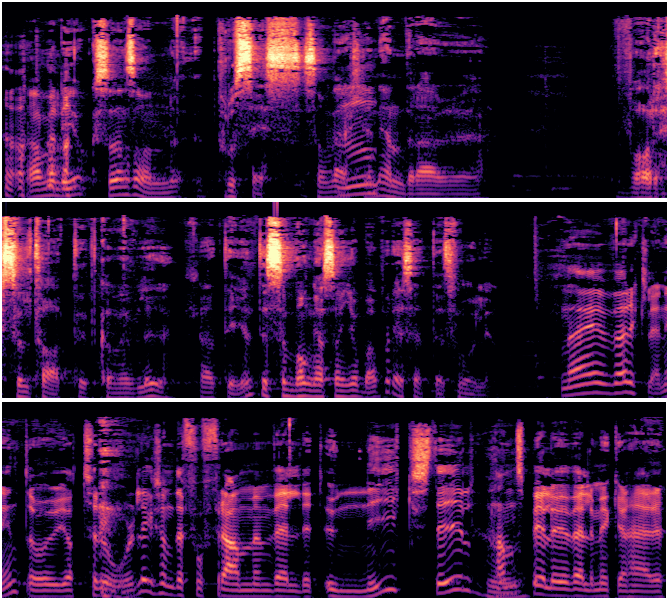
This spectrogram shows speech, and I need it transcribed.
jag. Ja men det är också en sån process som verkligen mm. ändrar eh, vad resultatet kommer bli. För att det är ju inte så många som jobbar på det sättet förmodligen. Nej, verkligen inte. Och jag tror liksom det får fram en väldigt unik stil. Han mm. spelar ju väldigt mycket den här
